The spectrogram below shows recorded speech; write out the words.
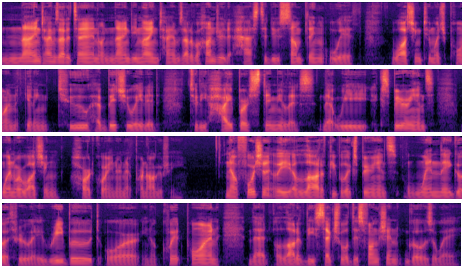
nine times out of 10 or 99 times out of 100, it has to do something with watching too much porn, getting too habituated to the hyper stimulus that we experience when we're watching hardcore internet pornography. Now, fortunately, a lot of people experience when they go through a reboot or, you know, quit porn that a lot of the sexual dysfunction goes away.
